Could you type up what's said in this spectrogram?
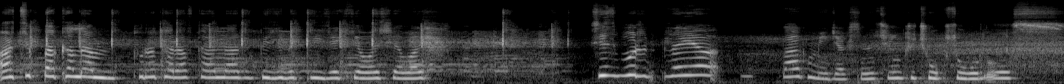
Artık bakalım pro taraftarlar bizi bekleyecek yavaş yavaş. Siz buraya bakmayacaksınız çünkü çok zor. Of.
